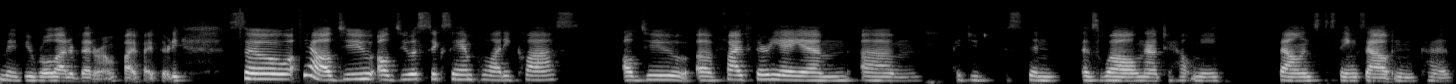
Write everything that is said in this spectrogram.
maybe roll out of bed around 5, 5.30. So yeah, I'll do, I'll do a 6 a.m. Pilates class. I'll do a 5.30 a.m. Um, I do spin as well now to help me balance things out and kind of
